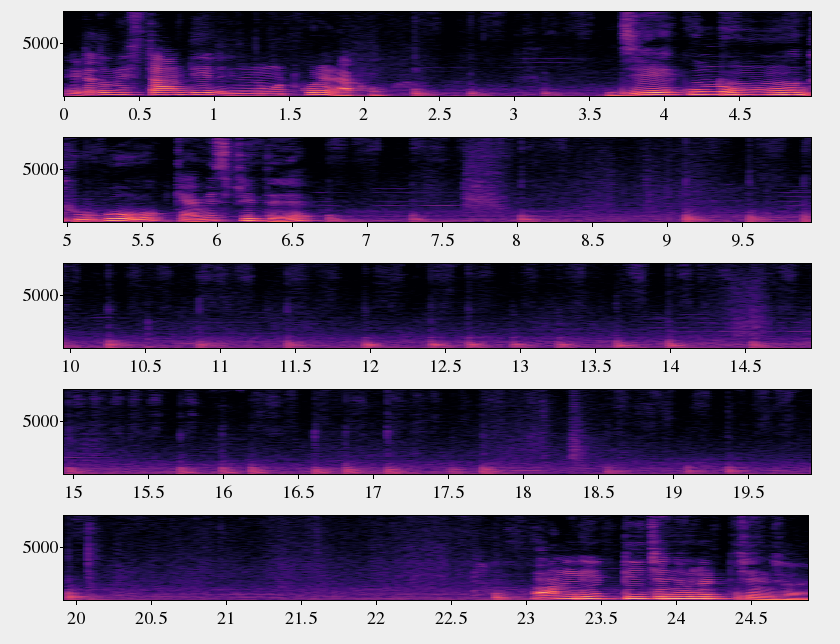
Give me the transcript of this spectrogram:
এটা তুমি স্টার দিয়ে নোট করে রাখো। যে কোনো ধ্রুব কেমিস্ট্রিতে অনলি টি চেঞ্জ হলে চেঞ্জ হয়।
